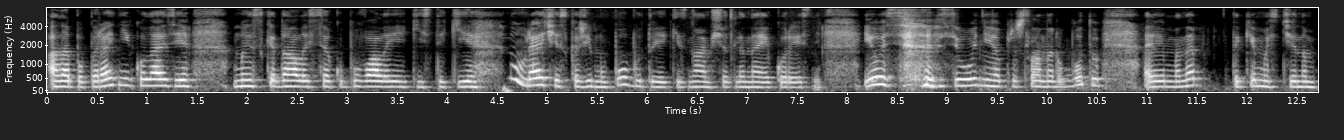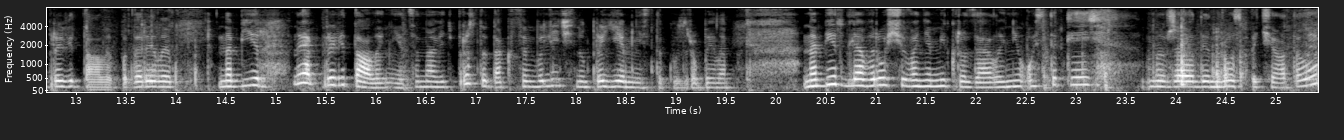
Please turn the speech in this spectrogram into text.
Але попередній колезі ми скидалися, купували якісь такі ну, речі, скажімо, побуту, які знаємо, що для неї корисні. І ось сьогодні я прийшла на роботу е, і мене таким ось чином привітали. Подарили набір. Ну, як привітали, ні, це навіть просто так символічну приємність таку зробили. Набір для вирощування мікрозелені. Ось такий. Ми вже один розпечатали.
